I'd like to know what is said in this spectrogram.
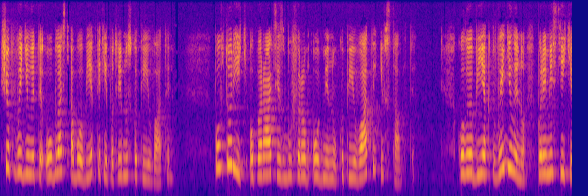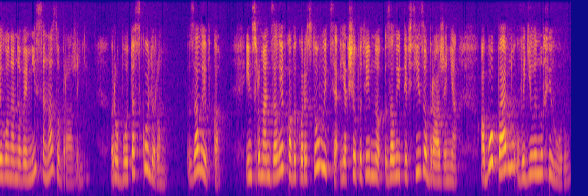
щоб виділити область або об'єкт, який потрібно скопіювати. Повторіть операції з буфером обміну копіювати і вставити. Коли об'єкт виділено, перемістіть його на нове місце на зображенні. Робота з кольором. Заливка. Інструмент заливка використовується, якщо потрібно залити всі зображення або певну виділену фігуру.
